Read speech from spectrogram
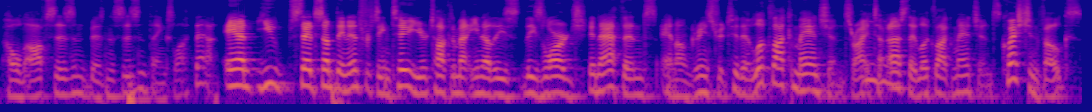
hold offices and businesses and things like that. And you said something interesting too. You're talking about, you know, these these large in Athens and on Green Street too. They look like mansions, right? To mm-hmm. us they look like mansions. Question folks,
